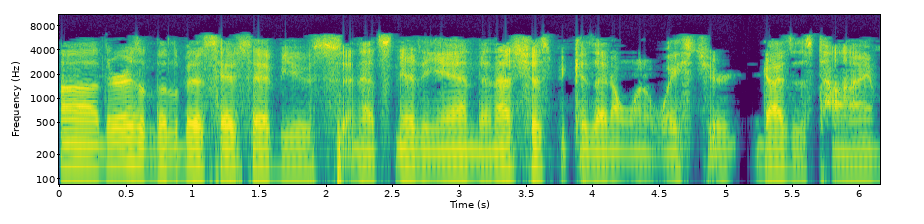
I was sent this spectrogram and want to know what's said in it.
Uh, there is a little bit of save state abuse, and that's near the end, and that's just because I don't want to waste your guys' time.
